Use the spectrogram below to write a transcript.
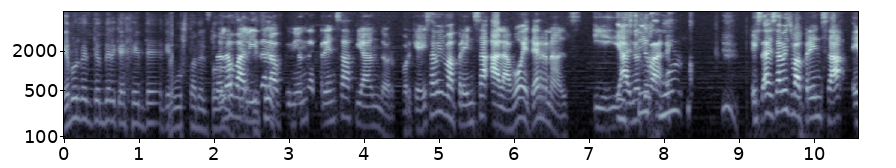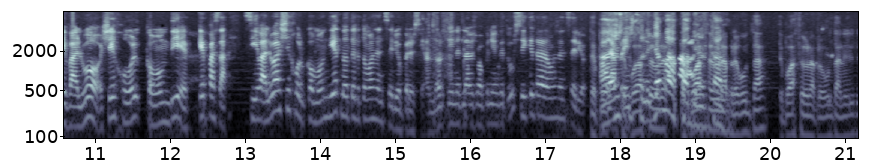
Hemos de entender que hay gente que gusta del todo. Solo la valida la opinión de prensa hacia Andor, porque esa misma prensa alabó Eternals. Y, Y no te va- esa, esa misma prensa evaluó She-Hulk como un 10. ¿Qué pasa? Si evalúa She-Hulk como un 10, no te lo tomas en serio. Pero si Andor tiene la misma opinión que tú, sí que te la tomas en serio. ¿Te puedo, te hacer, una, te puedo hacer una pregunta? ¿Te puedo hacer una pregunta, Neil?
